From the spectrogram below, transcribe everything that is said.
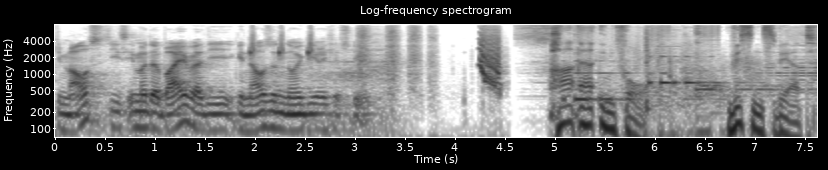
Die Maus, die ist immer dabei, weil die genauso neugierig ist wie ich. HR Info. Wissenswert.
